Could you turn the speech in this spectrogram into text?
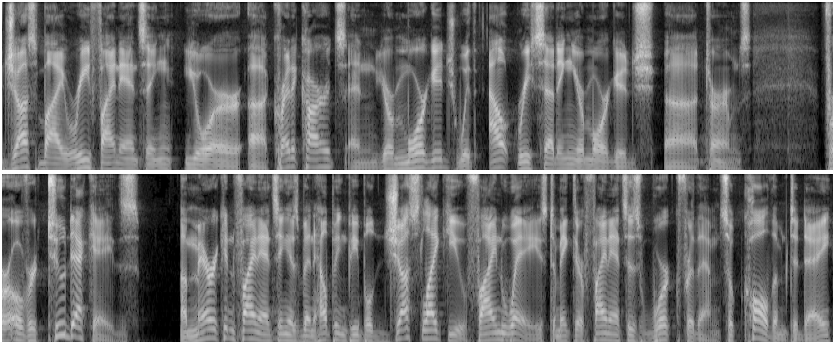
just by refinancing your uh, credit cards and your mortgage without resetting your mortgage uh, terms. For over two decades, American Financing has been helping people just like you find ways to make their finances work for them. So call them today.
